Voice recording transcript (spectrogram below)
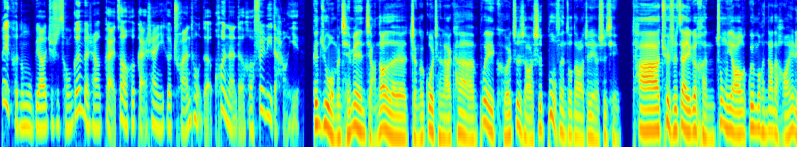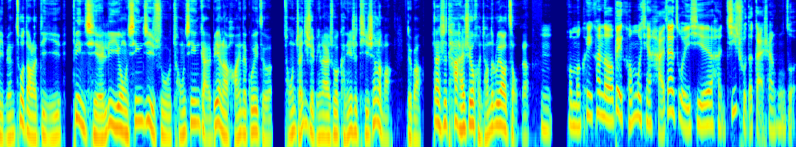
贝壳的目标就是从根本上改造和改善一个传统的、困难的和费力的行业。根据我们前面讲到的整个过程来看，贝壳至少是部分做到了这件事情。它确实在一个很重要、规模很大的行业里边做到了第一，并且利用新技术重新改变了行业的规则。从整体水平来说，肯定是提升了嘛，对吧？但是它还是有很长的路要走的。嗯，我们可以看到贝壳目前还在做一些很基础的改善工作。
